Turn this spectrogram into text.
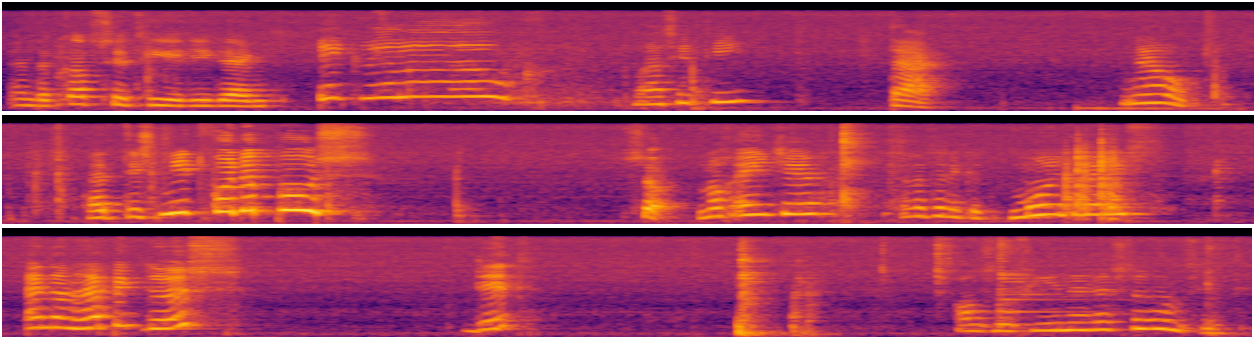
En de kat zit hier, die denkt, ik wil ook. Waar zit die? Daar. Nou, het is niet voor de poes. Zo, nog eentje. En dan vind ik het mooi geweest. En dan heb ik dus dit. Alsof je in een restaurant zit.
